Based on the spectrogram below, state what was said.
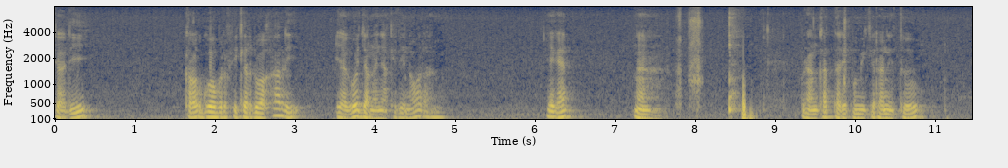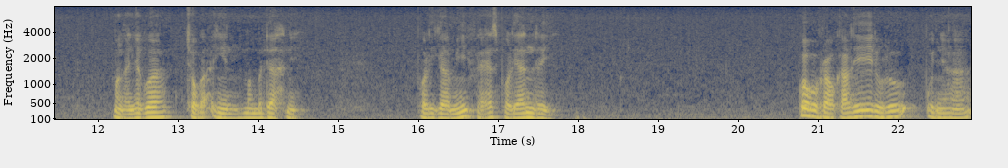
Jadi, kalau gue berpikir dua kali, ya gue jangan nyakitin orang. Ya kan? Nah, berangkat dari pemikiran itu, makanya gue coba ingin membedah nih. Poligami vs poliandri. Gue beberapa kali dulu punya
